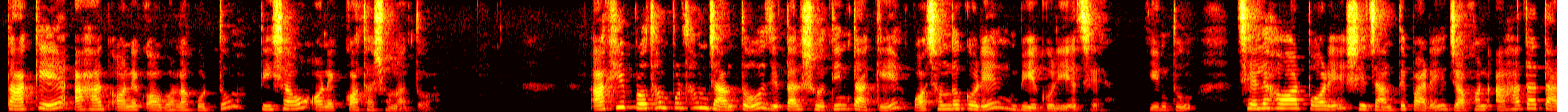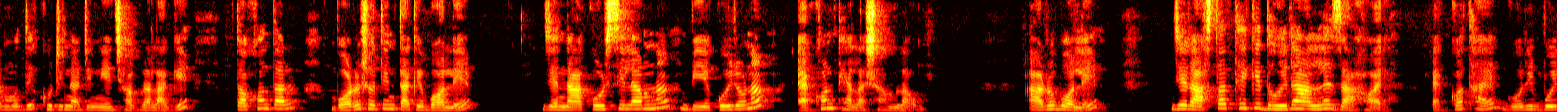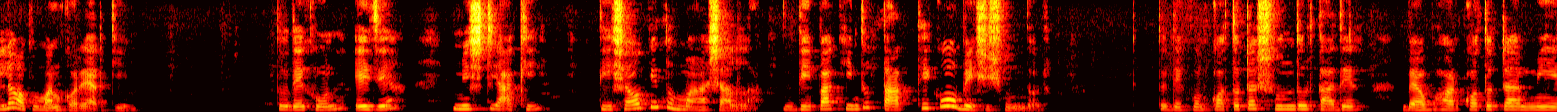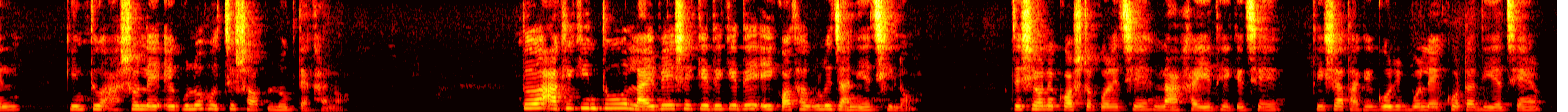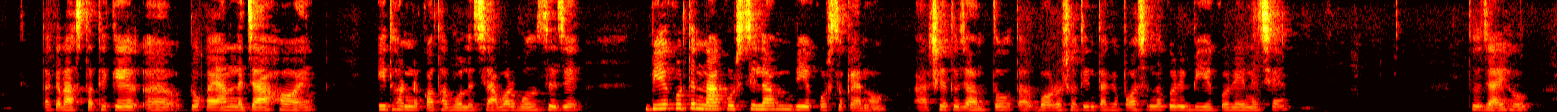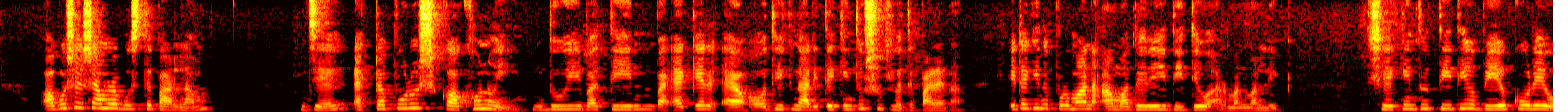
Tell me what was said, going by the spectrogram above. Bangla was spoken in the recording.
তাকে আহাদ অনেক অবহেলা করত, তিশাও অনেক কথা শোনাতো। আখি প্রথম প্রথম জানতো যে তার সতীন তাকে পছন্দ করে বিয়ে করিয়েছে। কিন্তু ছেলে হওয়ার পরে সে জানতে পারে, যখন আহাদ তার মধ্যে খুঁটিনাটি নিয়ে ঝগড়া লাগে, তখন তার বড় সতীন তাকে বলে যে না করছিলাম না, বিয়ে কইরো না, এখন ঠেলা সামলাও। আরও বলে, যে রাস্তার থেকে ধৈর্য আনলে যা হয়, এক কথায় গরিব বইলে অপমান করে আর কি। তো দেখুন, এই যে মিষ্টি আখি তিশাও কিন্তু মাশাল্লাহ, দীপা কিন্তু তার থেকেও বেশি সুন্দর। তো দেখুন, কতটা সুন্দর তাদের ব্যবহার, কতটা মিল, কিন্তু আসলে এগুলো হচ্ছে সব লোক দেখানো। তো আখি কিন্তু লাইভে এসে কেঁদে কেঁদে এই কথাগুলো জানিয়েছিল। যে সে অনেক কষ্ট করেছে, না খাইয়ে থেকেছে। তৃষা তাকে গরিব বলে খোটা দিয়েছে। তাকে রাস্তা থেকে টোকায় আনলে যা হয়। এই ধরনের কথা বলেছে। আবার বলছে যে, বিয়ে করতে না করছিলাম, বিয়ে করছ কেন? আর সে তো জানতো, তার বড় সতীন তাকে পছন্দ করে বিয়ে করে এনেছে। তো যাই হোক, অবশেষে আমরা বুঝতে পারলাম যে একটা পুরুষ কখনোই দুই বা তিন বা একের অধিক নারীতে কিন্তু সুখী হতে পারে না। এটা কিন্তু প্রমাণ আমাদের এই দ্বিতীয় আরমান মাল্লিক। সে কিন্তু তৃতীয় বিয়ে করেও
